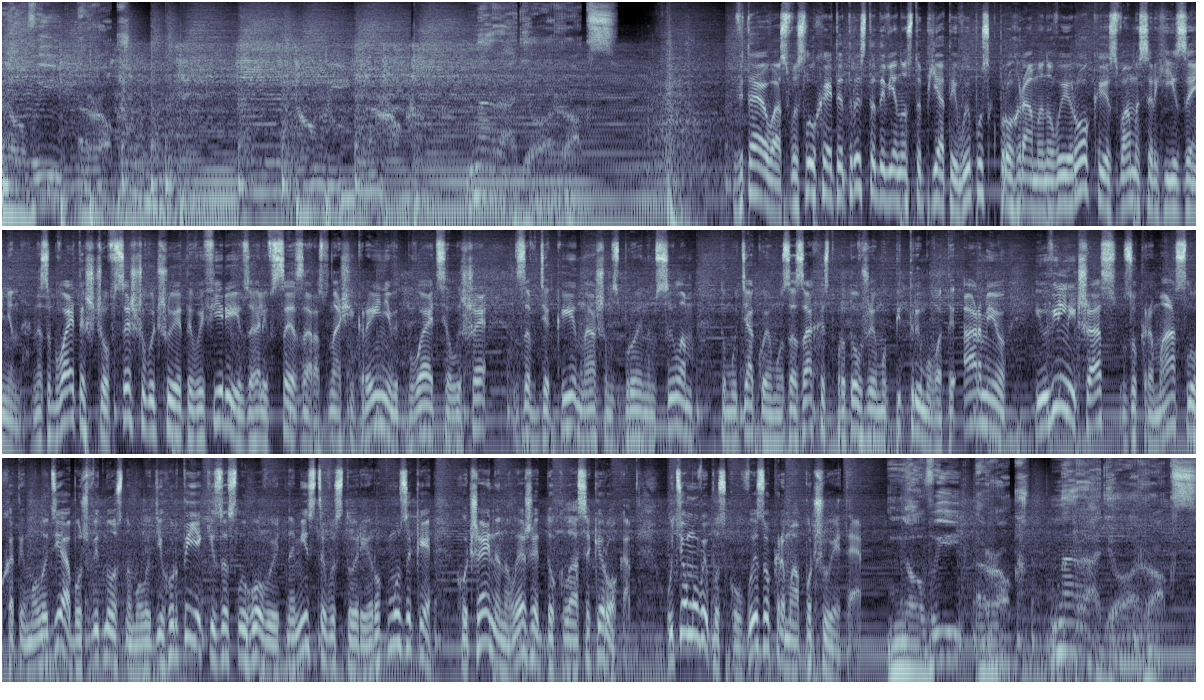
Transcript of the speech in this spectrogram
Новый рок. Вітаю вас. Ви слухаєте 395-й випуск програми Новий рок. і З вами Сергій Зенін. Не забувайте, що все, що ви чуєте в ефірі, і взагалі все зараз в нашій країні відбувається лише завдяки нашим збройним силам. Тому дякуємо за захист. Продовжуємо підтримувати армію і у вільний час, зокрема, слухати молоді або ж відносно молоді гурти, які заслуговують на місце в історії рок-музики, хоча й не належать до класики рока. У цьому випуску ви зокрема почуєте новий рок на радіо Рокс.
